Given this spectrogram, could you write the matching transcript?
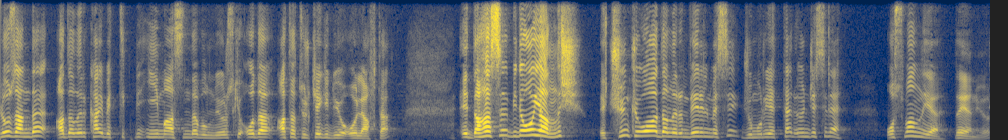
Lozan'da adaları kaybettik bir imasında bulunuyoruz ki o da Atatürk'e gidiyor o lafta. E dahası bir de o yanlış. E çünkü o adaların verilmesi Cumhuriyet'ten öncesine Osmanlı'ya dayanıyor.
